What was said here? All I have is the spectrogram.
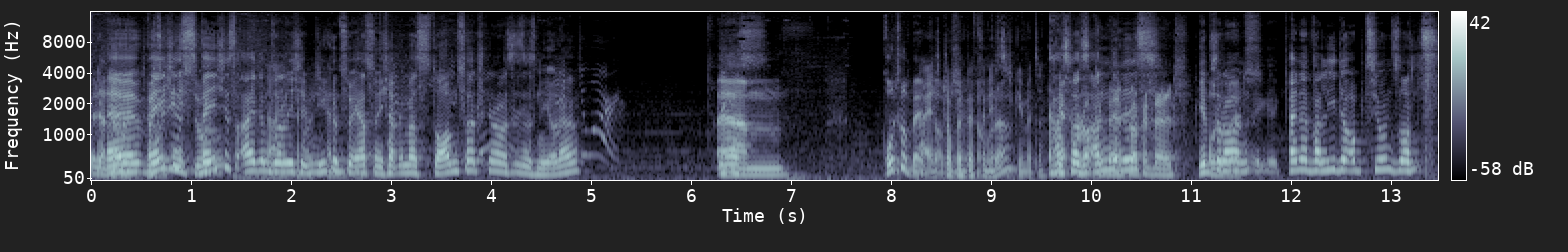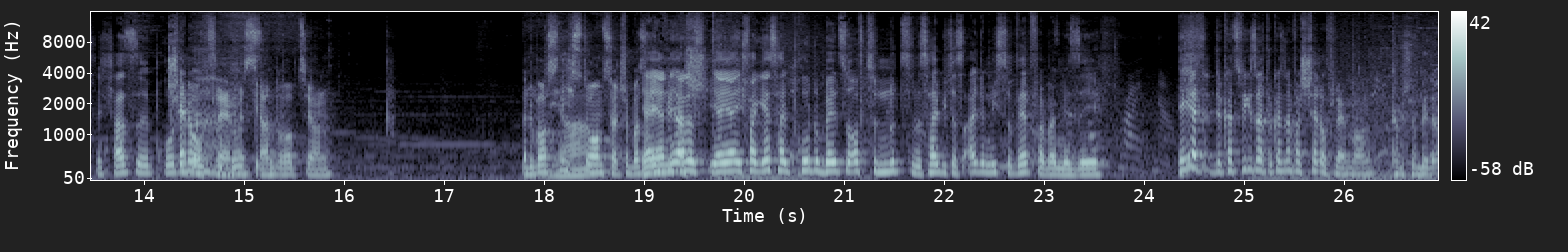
Äh, welches, so. welches Item Ja, soll ich im Nico zuerst nehmen? Ich habe immer Storm Search genommen, was ist es nicht, oder? Ähm. Protobelt, Ah, ich glaub glaube, mit einfach, Befinish, oder? ich geh Mitte. Hast du was Rocket Belt, anderes? Belt. Gibt's da noch Protobelt. keine valide Option sonst? Ich hasse Proto Shadow Belt Flame ist die andere Option. Du brauchst Ja. nicht Storm Search, du brauchst Ja, ja, nee, alles, ja, ja, ich vergesse halt Protobelt so oft zu nutzen, weshalb ich das Item nicht so wertvoll bei mir sehe. Ja, ja, du kannst, wie gesagt, du kannst einfach Shadow Flame bauen. Komm schon bitte.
